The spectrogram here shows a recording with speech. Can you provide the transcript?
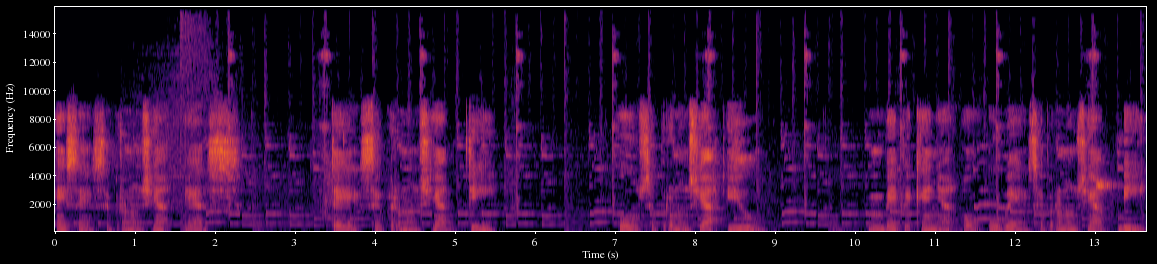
S se pronuncia S, T se pronuncia T, U se pronuncia U, B pequeña o V se pronuncia B,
